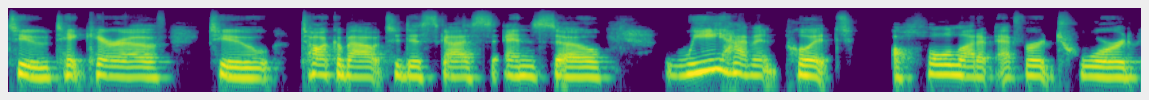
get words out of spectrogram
to take care of to talk about to discuss and so we haven't put a whole lot of effort toward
